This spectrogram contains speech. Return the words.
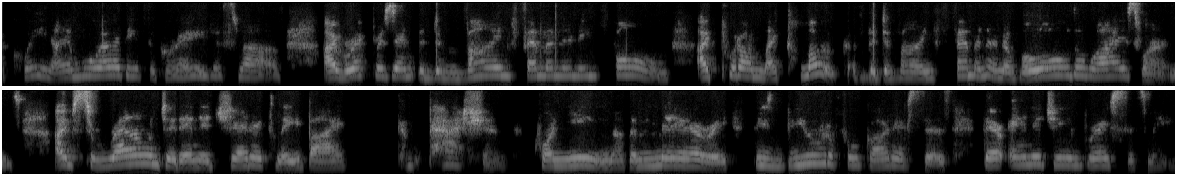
a queen. I am worthy of the greatest love. I represent the divine feminine in form. I put on my cloak of the divine feminine of all the wise ones. I'm surrounded energetically by compassion. Kuan Yin, Mother Mary, these beautiful goddesses, their energy embraces me.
